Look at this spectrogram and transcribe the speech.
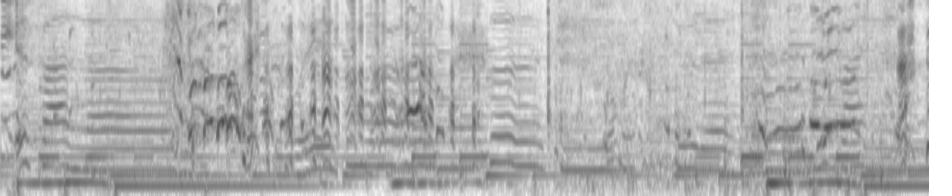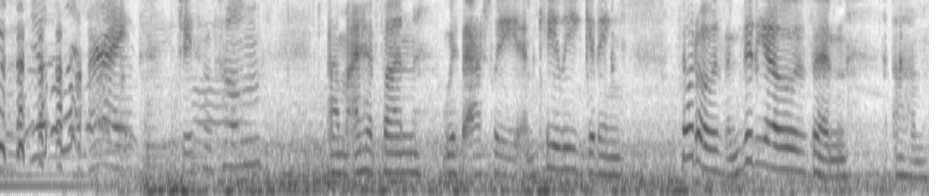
If I love ways the world to the test. If I All right, Jason's home. Um, I had fun with Ashley and Kaylee getting photos and videos and um,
